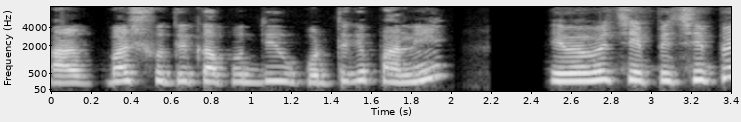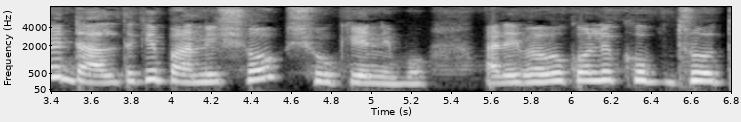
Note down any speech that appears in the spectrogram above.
আরেকবার সুতির কাপড় দিয়ে উপর থেকে পানি এভাবে চেপে চেপে ডাল থেকে পানি সব শুকিয়ে নিব। আর এভাবে করলে খুব দ্রুত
